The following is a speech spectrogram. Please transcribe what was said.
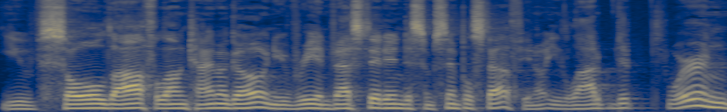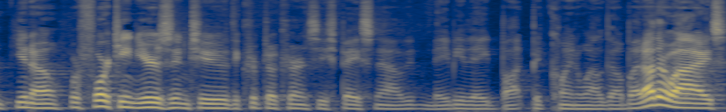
you've sold off a long time ago and you've reinvested into some simple stuff you know you, a lot of we're in you know we're 14 years into the cryptocurrency space now. Maybe they bought bitcoin a while ago but otherwise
